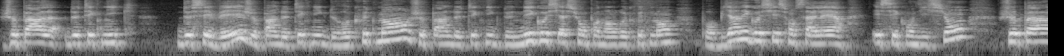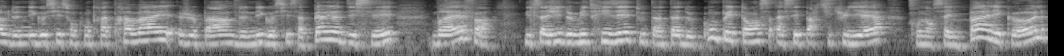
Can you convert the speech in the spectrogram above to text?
Je parle de techniques de CV, je parle de techniques de recrutement, je parle de techniques de négociation pendant le recrutement pour bien négocier son salaire et ses conditions, je parle de négocier son contrat de travail, je parle de négocier sa période d'essai. Bref, il s'agit de maîtriser tout un tas de compétences assez particulières qu'on n'enseigne pas à l'école,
